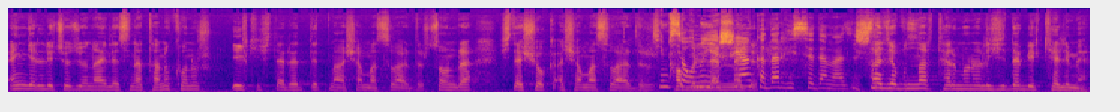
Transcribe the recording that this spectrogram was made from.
Engelli çocuğun ailesine tanı konur. İlk işte reddetme aşaması vardır. Sonra işte şok aşaması vardır. Kimse onu yaşayan kadar hissedemez. Sadece bunlar terminolojide bir kelime.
